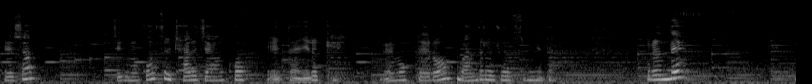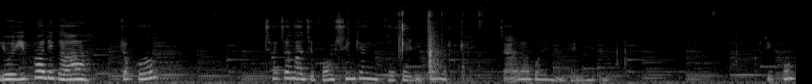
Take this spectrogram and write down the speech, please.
그래서 지금은 꽃을 자르지 않고 일단 이렇게 외목대로 만들어 주었습니다. 그런데 이 이파리가 조금 처져가지고 신경이 거슬리죠? 이렇게 잘라버리면 됩니다. 그리고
